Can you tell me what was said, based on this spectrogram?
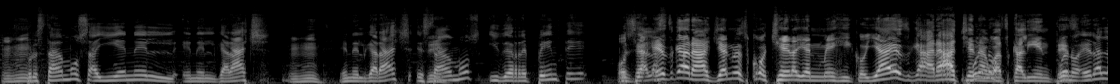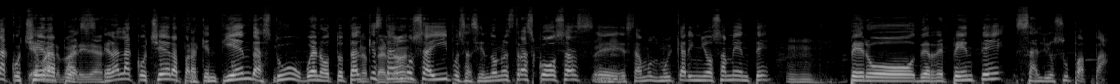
Pero estábamos ahí en el en el garage. En el garage estábamos y de repente O pues, sea, ya las- es garage, ya no es cochera allá en México, ya es garage en Aguascalientes. Bueno, era la cochera, pues. Era la cochera, para que entiendas tú. Bueno, total No, que perdón. estábamos ahí, pues haciendo nuestras cosas, eh, estamos muy cariñosamente, Ujú. Pero de repente salió su papá,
